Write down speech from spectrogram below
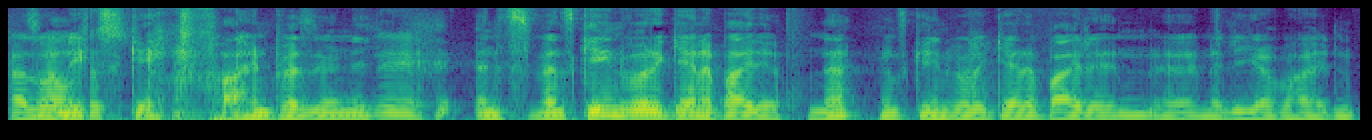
also genau, nichts gegen Verein persönlich. Nee, nee. Wenn es gehen würde, gerne beide. Ne? Wenn es gehen würde, gerne beide in, äh, in der Liga behalten.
